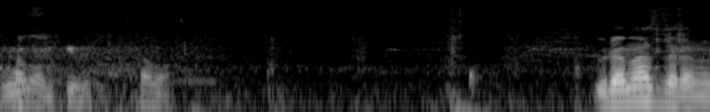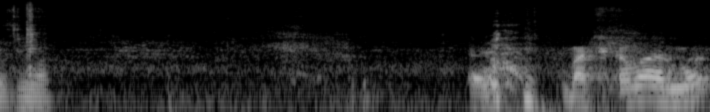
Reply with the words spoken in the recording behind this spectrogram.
Mis tamam. gibi. Tamam. Üremezler en azından. Evet. Başka var mı?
